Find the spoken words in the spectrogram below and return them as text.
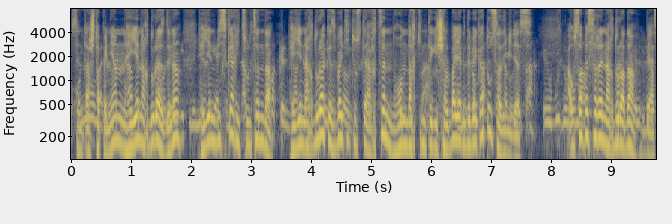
Zenta astapenean heien ardura ez dena, heien bizkar itzultzen da. Heien ardurak ez baitituzte hartzen hondarkintegi salbaiak debekatuz adibidez. Hauzapezaren ardura da, behaz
